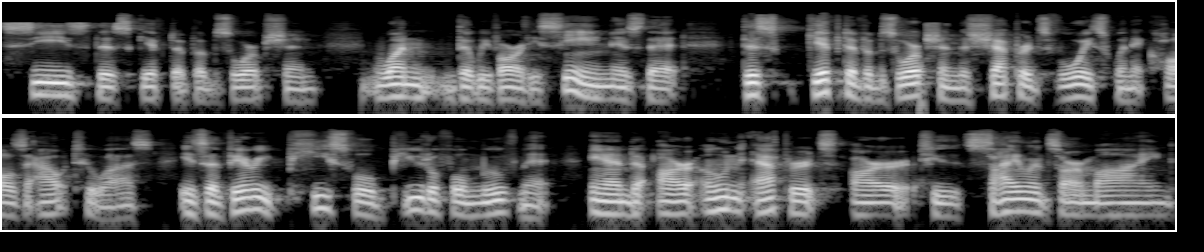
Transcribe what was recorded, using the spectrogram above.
seize this gift of absorption. One that we've already seen is that this gift of absorption, the shepherd's voice when it calls out to us, is a very peaceful, beautiful movement and our own efforts are to silence our mind,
